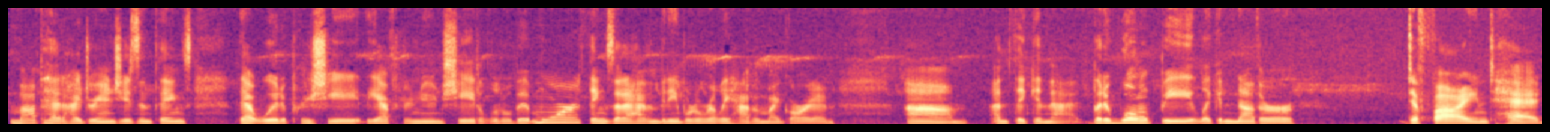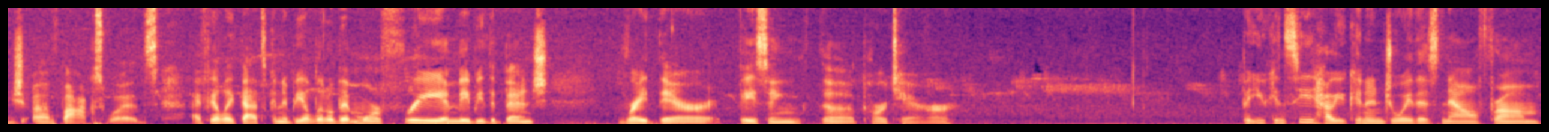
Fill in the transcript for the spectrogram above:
mop head hydrangeas and things that would appreciate the afternoon shade a little bit more, things that I haven't been able to really have in my garden. Um, I'm thinking that, but it won't be like another defined hedge of boxwoods. I feel like that's going to be a little bit more free and maybe the bench right there facing the parterre. But you can see how you can enjoy this now from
